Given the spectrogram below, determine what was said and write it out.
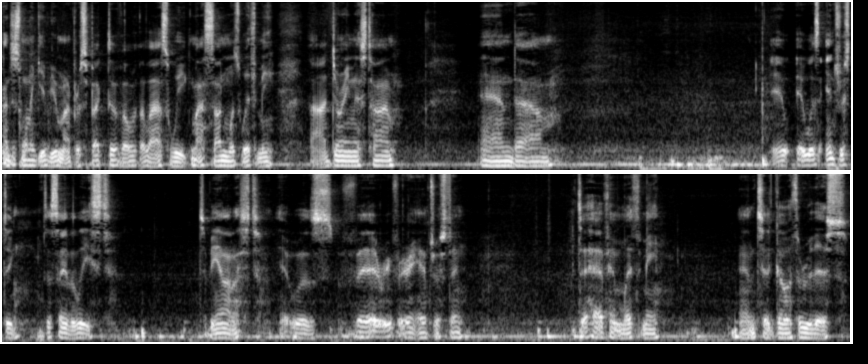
I just want to give you my perspective over the last week. My son was with me uh, during this time, and um, it it was interesting to say the least. To be honest, it was very very interesting to have him with me and to go through this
